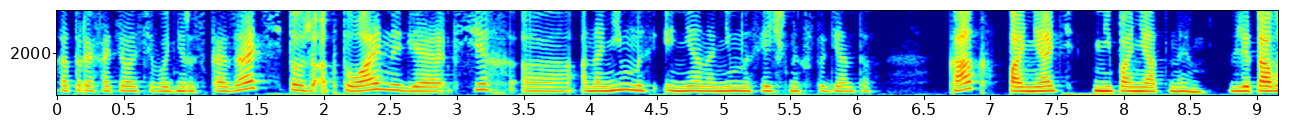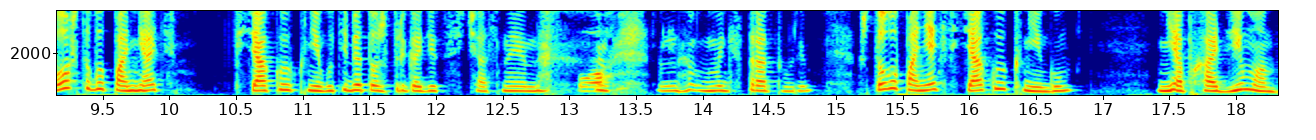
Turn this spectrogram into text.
который я хотела сегодня рассказать, тоже актуальный для всех э, анонимных и неанонимных вечных студентов. Как понять непонятное? Для того, чтобы понять всякую книгу, тебе тоже пригодится сейчас, наверное, в магистратуре. Чтобы понять всякую книгу, необходимо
